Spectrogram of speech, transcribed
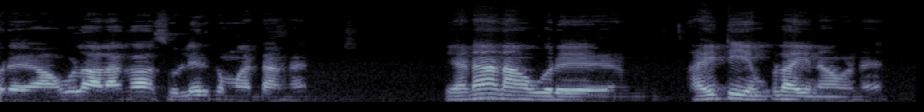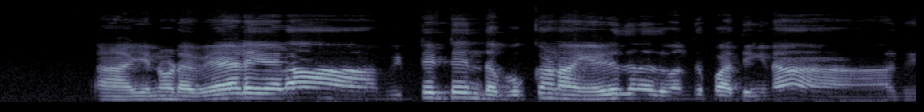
ஒரு அவ்வளோ அழகாக சொல்லியிருக்க மாட்டாங்க. ஏன்னா நான் ஒரு ஐடி எம்ப்ளாயி நான் என்னோட வேலையெல்லாம் விட்டுட்டு இந்த புக்கை நான் எழுதுனது வந்து பார்த்தீங்கன்னா அது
